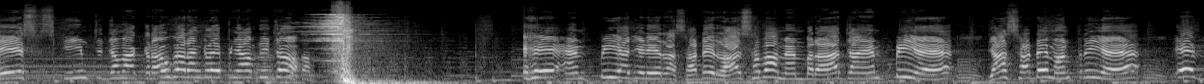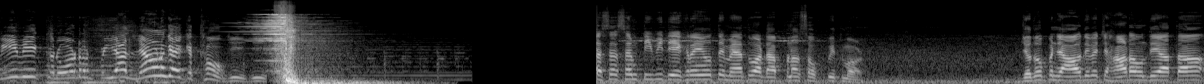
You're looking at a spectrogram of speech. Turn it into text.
ਇਸ ਸਕੀਮ 'ਚ ਜਮ੍ਹਾਂ ਕਰਾਊਗਾ ਰੰਗਲੇ ਪੰਜਾਬ ਦੀ 'ਚ। ਇਹ ਐਮਪੀ ਆ ਜਿਹੜੇ ਸਾਡੇ ਰਾਜ ਸਭਾ ਮੈਂਬਰ ਆ ਜਾਂ ਐਮਪੀ ਹੈ ਜਾਂ ਸਾਡੇ ਮੰਤਰੀ ਹੈ ਇਹ 20 20 ਕਰੋੜ ਰੁਪਇਆ ਲਿਆਉਣਗੇ ਕਿੱਥੋਂ? ਜੀ ਜੀ। ਐਸਐਸਐਮ ਟੀਵੀ ਦੇਖ ਰਹੇ ਹੋ ਤੇ ਮੈਂ ਤੁਹਾਡਾ ਆਪਣਾ ਸੁਖਪ੍ਰੀਤ ਮੌੜ। ਜਦੋਂ ਪੰਜਾਬ ਦੇ ਵਿੱਚ ਹੜ੍ਹ ਆਉਂਦੇ ਆ ਤਾਂ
